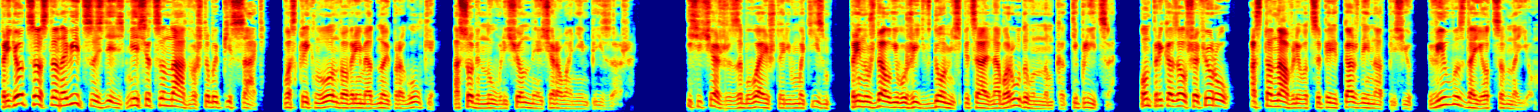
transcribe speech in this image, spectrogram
«Придется остановиться здесь месяца на два, чтобы писать», — воскликнул он во время одной прогулки, особенно увлеченный очарованием пейзажа. И сейчас же, забывая, что ревматизм принуждал его жить в доме, специально оборудованном, как теплица, он приказал шоферу останавливаться перед каждой надписью Вилла сдается в наем.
